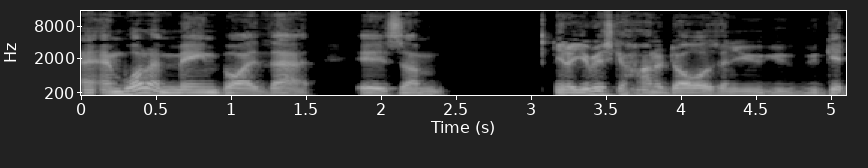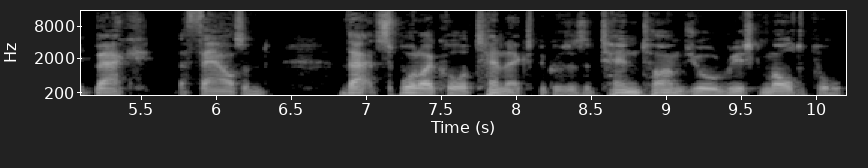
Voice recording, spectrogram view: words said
And, and what I mean by that is, um, you know, you risk hundred dollars and you, you you get back a thousand. That's what I call a 10x because it's a 10 times your risk multiple.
